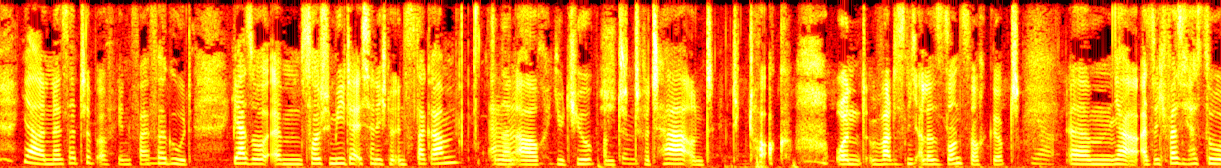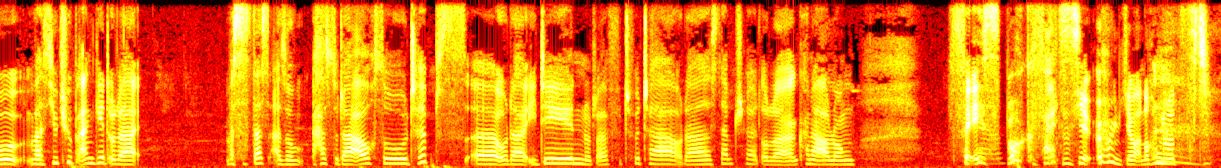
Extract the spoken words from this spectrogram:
ja, ein nicer Tipp auf jeden Fall, voll gut. Ja, so ähm, Social Media ist ja nicht nur Instagram, ah, sondern auch YouTube und stimmt. Twitter und TikTok und was es nicht alles sonst noch gibt. Ja. Ähm, ja, also ich weiß nicht, hast du, was YouTube angeht oder was ist das? Also hast du da auch so Tipps äh, oder Ideen oder für Twitter oder Snapchat oder keine Ahnung, Facebook, falls es hier irgendjemand noch nutzt?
